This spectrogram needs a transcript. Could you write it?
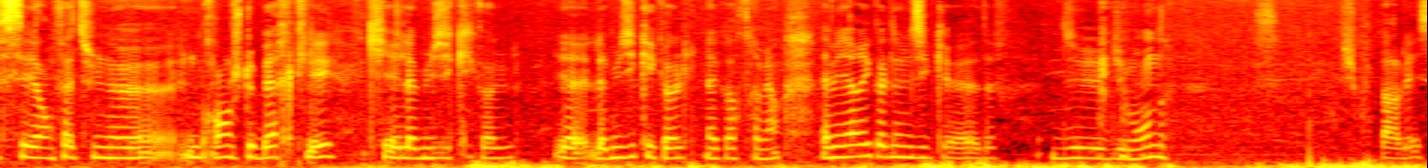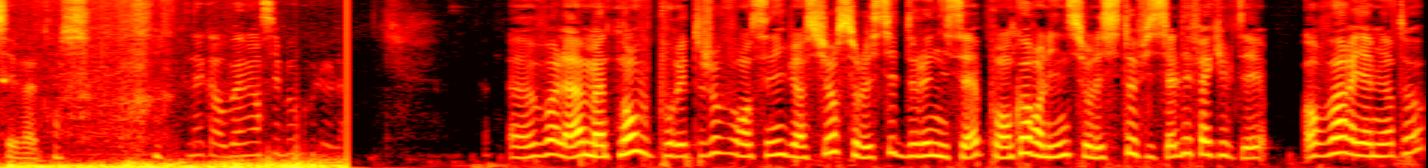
c'est en fait une, une branche de Berkeley qui est la musique école. La la musique école, d'accord, très bien. La meilleure école de musique de- du, du monde. Je peux parler, c'est vacances. D'accord, bah merci beaucoup Lola. Euh, voilà, maintenant vous pourrez toujours vous renseigner bien sûr sur le site de l'ONICEP ou encore en ligne sur le site officiel des facultés. Au revoir et à bientôt.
